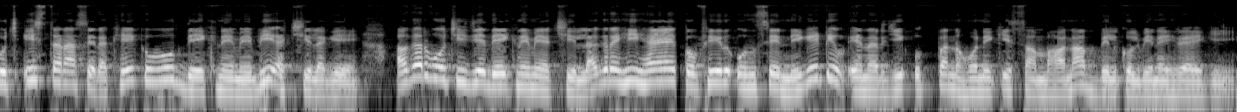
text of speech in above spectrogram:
कुछ इस तरह से रखें कि वो देखने में भी अच्छी लगे। अगर वो चीज़ें देखने में अच्छी लग रही है तो फिर उनसे निगेटिव एनर्जी उत्पन्न होने की संभावना बिल्कुल भी नहीं रहेगी।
